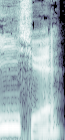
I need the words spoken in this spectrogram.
医学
